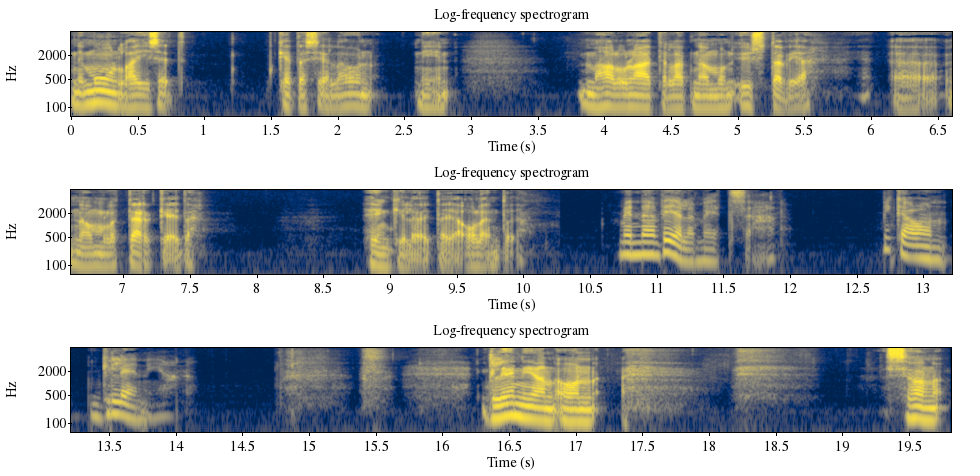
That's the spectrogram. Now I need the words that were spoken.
ne muunlaiset, ketä siellä on, niin mä haluan ajatella, että ne on mun ystäviä, ne on mulle tärkeitä henkilöitä ja olentoja. Mennään vielä metsään. Mikä on Glenian? Glenian on, se on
